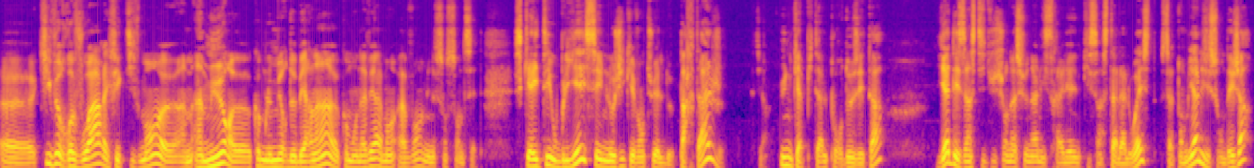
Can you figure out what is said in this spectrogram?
Euh, qui veut revoir effectivement euh, un, mur euh, comme le mur de Berlin, euh, comme on avait avant, avant en 1967. Ce qui a été oublié, c'est une logique éventuelle de partage, c'est-à-dire une capitale pour deux États. Il y a des institutions nationales israéliennes qui s'installent à l'ouest, ça tombe bien, ils y sont déjà,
